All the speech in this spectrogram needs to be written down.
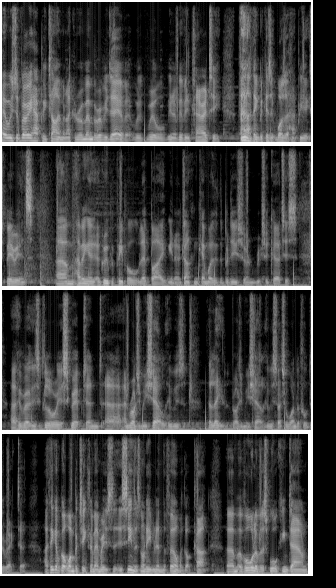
It was a very happy time, and I can remember every day of it with real, you know, vivid clarity. I think because it was a happy experience um, having a, a, group of people led by you know Duncan Kenworthy, the producer, and Richard Curtis, uh, who wrote this glorious script, and uh, and Roger Michell, who was the late Roger Michell, who was such a wonderful director. I think I've got one particular memory. It's a scene that's not even in the film. It got cut. Um, of all of us walking down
